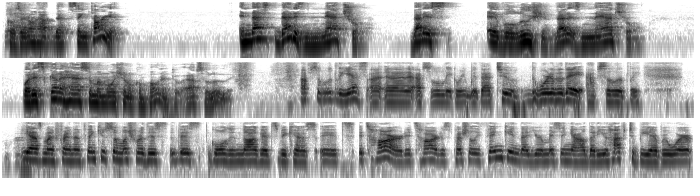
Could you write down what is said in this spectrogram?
because they don't have that same target. And that's that is natural. That is evolution. That is natural. but it's going to have some emotional component to it. Absolutely. Absolutely, yes, uh, and I absolutely agree with that too. The word of the day, absolutely. Yes, my friend, and thank you so much for this this golden nuggets because it's it's hard. It's hard, especially thinking that you're missing out, that you have to be everywhere.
